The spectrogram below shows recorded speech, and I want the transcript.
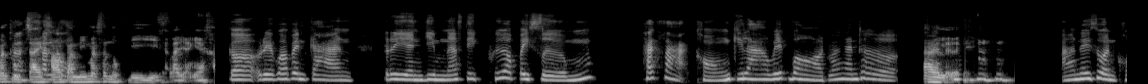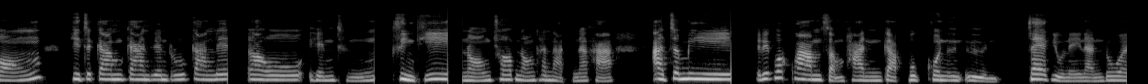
มันถูกใจเขามันสนุกตอนนี้มันสนุกดีอะไรอย่างเงี้ยครับก็เรียกว่าเป็นการเรียนยิมนาสติกเพื่อไปเสริมทักษะของกีฬาเวกบอร์ดว่างั้นเถอะใช่เลยอ่าในส่วนของกิจกรรมการเรียนรู้การเล่นเราเห็นถึงสิ่งที่น้องชอบน้องถนัดนะคะ อาจจะมีเรียกว่าความสัมพันธ์กับบุคคลอื่นๆ แทรกอยู่ในนั้นด้วย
